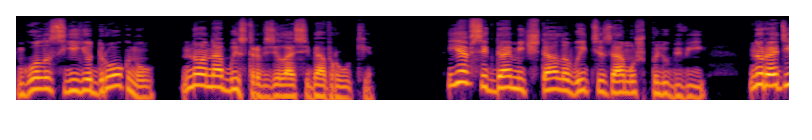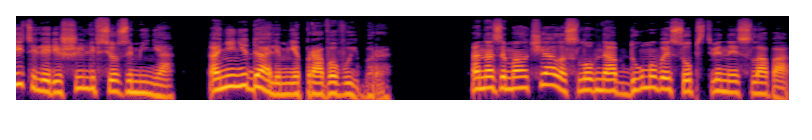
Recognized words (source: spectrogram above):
Голос ее дрогнул, но она быстро взяла себя в руки. «Я всегда мечтала выйти замуж по любви, но родители решили все за меня. Они не дали мне права выбора». Она замолчала, словно обдумывая собственные слова.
